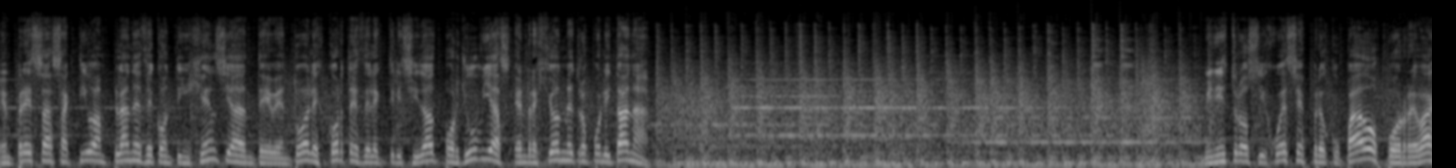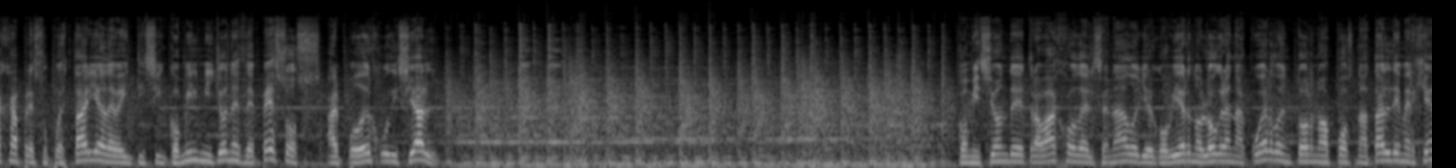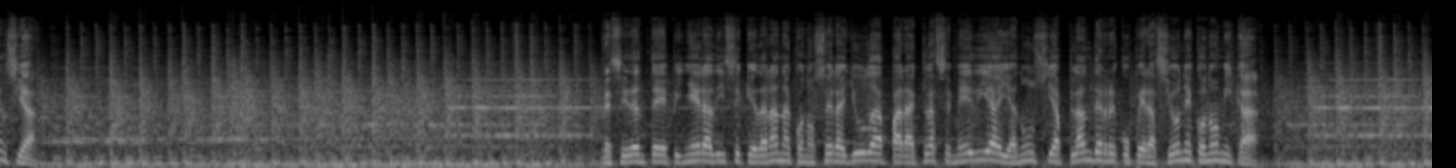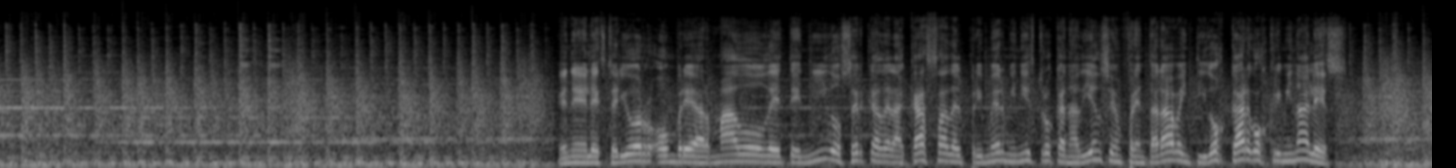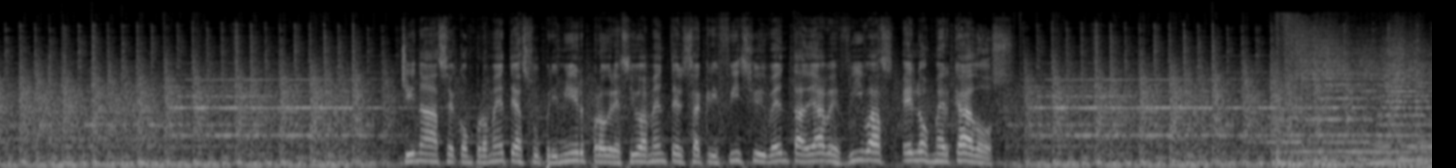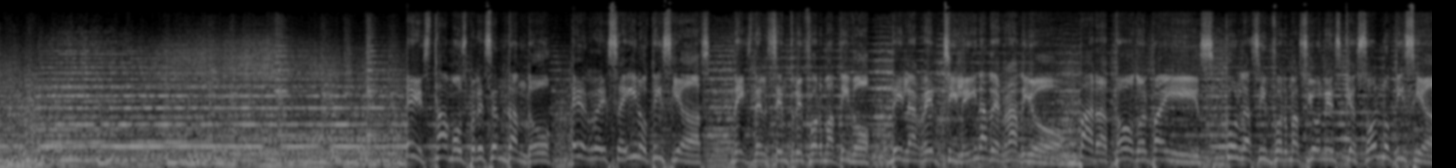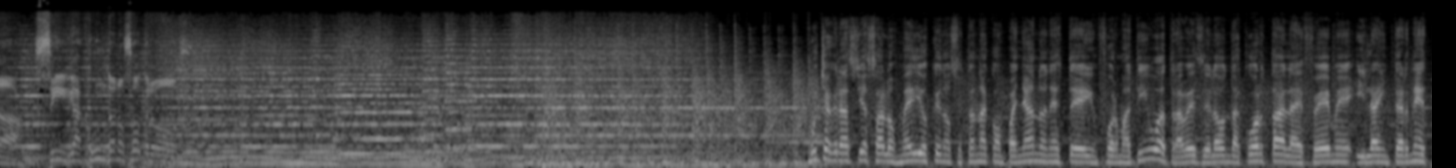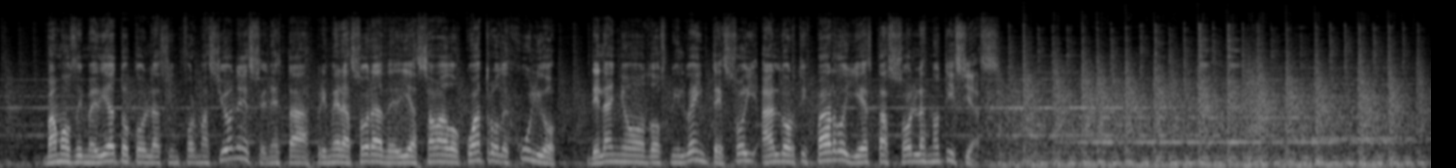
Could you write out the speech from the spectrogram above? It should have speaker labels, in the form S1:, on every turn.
S1: Empresas activan planes de contingencia ante eventuales cortes de electricidad por lluvias en región metropolitana. Ministros y jueces preocupados por rebaja presupuestaria de 25 mil millones de pesos al Poder Judicial. Comisión de Trabajo del Senado y el Gobierno logran acuerdo en torno a postnatal de emergencia. Presidente Piñera dice que darán a conocer ayuda para clase media y anuncia plan de recuperación económica. En el exterior, hombre armado detenido cerca de la casa del primer ministro canadiense enfrentará 22 cargos criminales. China se compromete a suprimir progresivamente el sacrificio y venta de aves vivas en los mercados.
S2: Estamos presentando RCI Noticias desde el centro informativo de la red chilena de radio para todo el país con las informaciones que son noticia. Siga junto a nosotros.
S1: Muchas gracias a los medios que nos están acompañando en este informativo a través de la onda corta, la FM y la Internet. Vamos de inmediato con las informaciones en estas primeras horas de día sábado 4 de julio del año 2020. Soy Aldo Ortiz Pardo y estas son las noticias.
